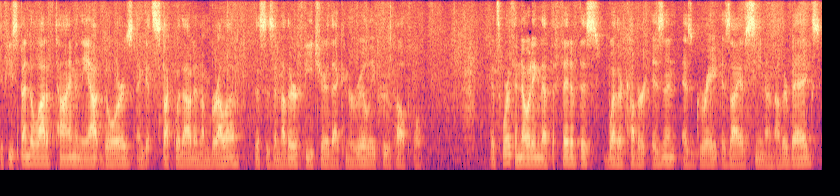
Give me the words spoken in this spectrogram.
If you spend a lot of time in the outdoors and get stuck without an umbrella, this is another feature that can really prove helpful. It's worth noting that the fit of this weather cover isn't as great as I have seen on other bags,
